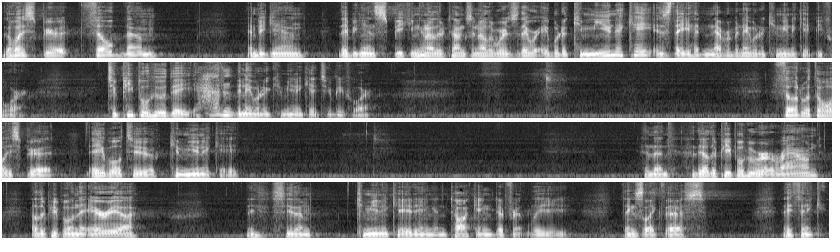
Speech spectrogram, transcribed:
The Holy Spirit filled them and began they began speaking in other tongues. In other words, they were able to communicate as they had never been able to communicate before to people who they hadn't been able to communicate to before. Filled with the Holy Spirit, able to communicate. And then the other people who were around, other people in the area, they see them communicating and talking differently, things like this. They think,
